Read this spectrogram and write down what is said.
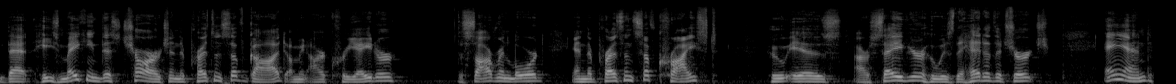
that he's making this charge in the presence of God, I mean, our Creator, the sovereign Lord, in the presence of Christ, who is our Savior, who is the head of the church, and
